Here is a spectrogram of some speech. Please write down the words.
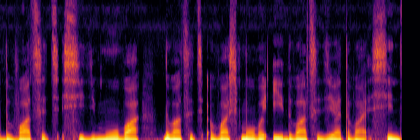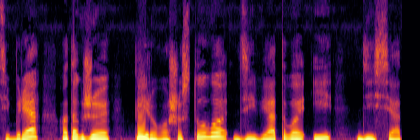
27, 28 и 29 сентября, а также 1, 6, 9 и 10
